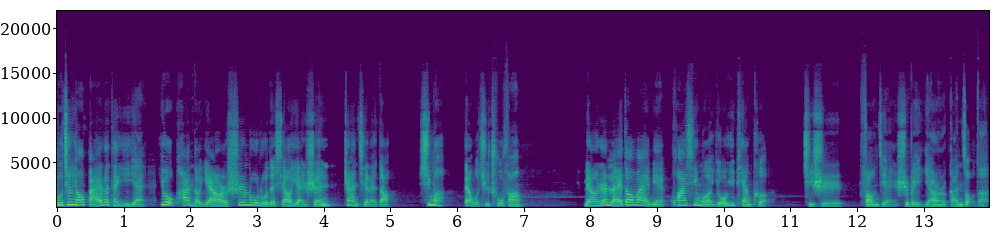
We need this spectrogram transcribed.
楚清瑶白了他一眼，又看到言儿湿漉漉的小眼神，站起来道：“西莫。”带我去厨房。两人来到外面，花西墨犹豫片刻。其实方简是被言儿赶走的，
